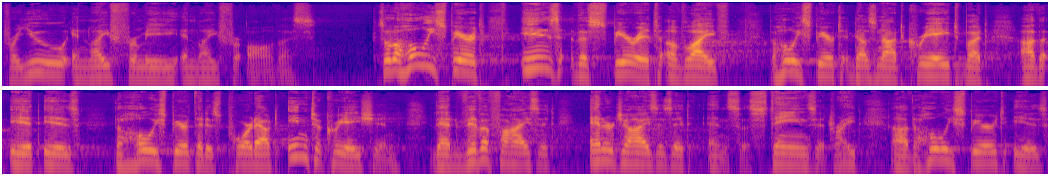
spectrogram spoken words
for you, and life for me, and life for all of us. So the Holy Spirit is the Spirit of life. The Holy Spirit does not create, but uh, it is the Holy Spirit that is poured out into creation that vivifies it, energizes it, and sustains it, right? Uh, the Holy Spirit is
